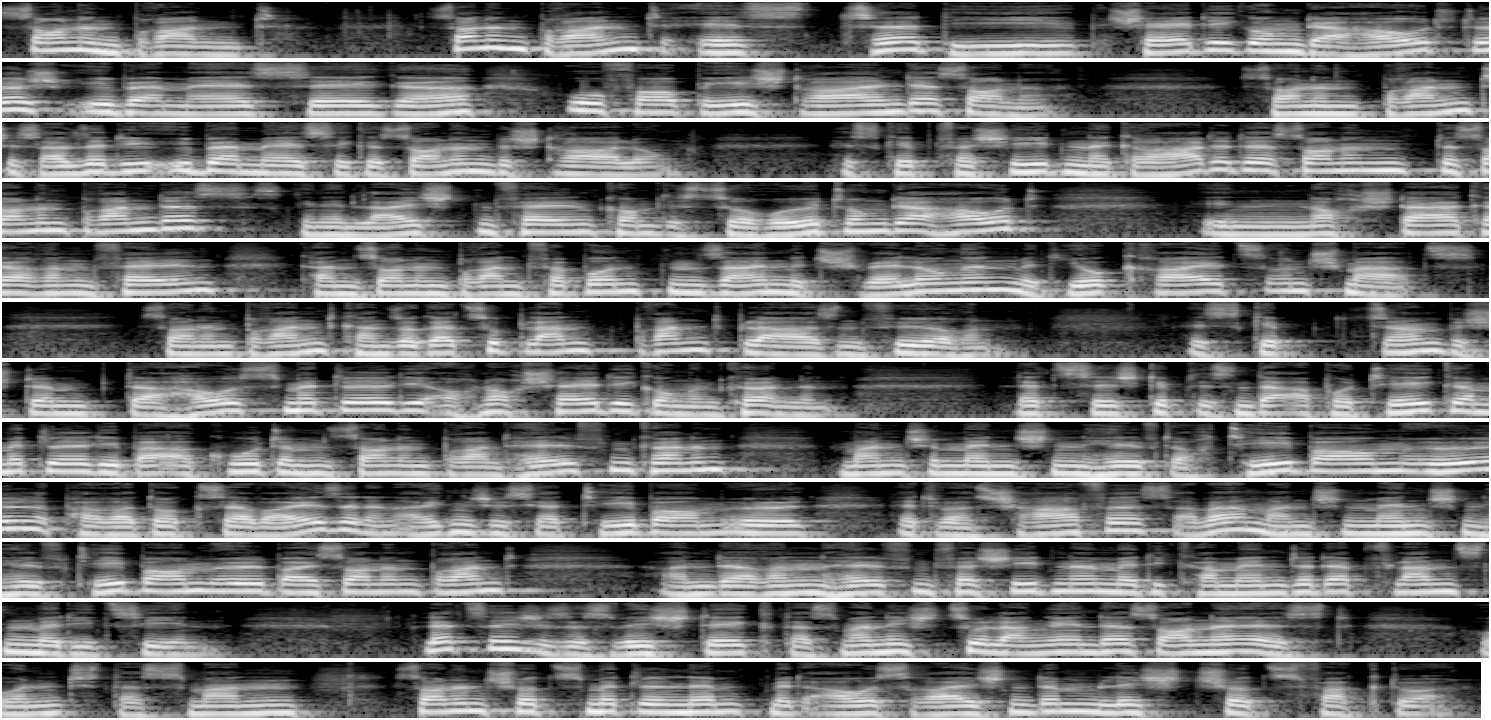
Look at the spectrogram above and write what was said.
Sonnenbrand. Sonnenbrand ist die Schädigung der Haut durch übermäßige UVB-Strahlen der Sonne. Sonnenbrand ist also die übermäßige Sonnenbestrahlung. Es gibt verschiedene Grade Sonnen, des Sonnenbrandes. In den leichten Fällen kommt es zur Rötung der Haut. In noch stärkeren Fällen kann Sonnenbrand verbunden sein mit Schwellungen, mit Juckreiz und Schmerz. Sonnenbrand kann sogar zu Brandblasen führen. Es gibt bestimmte Hausmittel, die auch noch Schädigungen können. Letztlich gibt es in der Apotheke Mittel, die bei akutem Sonnenbrand helfen können. Manche Menschen hilft auch Teebaumöl, paradoxerweise, denn eigentlich ist ja Teebaumöl etwas Scharfes, aber manchen Menschen hilft Teebaumöl bei Sonnenbrand, anderen helfen verschiedene Medikamente der Pflanzenmedizin. Letztlich ist es wichtig, dass man nicht zu lange in der Sonne ist und dass man Sonnenschutzmittel nimmt mit ausreichendem Lichtschutzfaktor.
